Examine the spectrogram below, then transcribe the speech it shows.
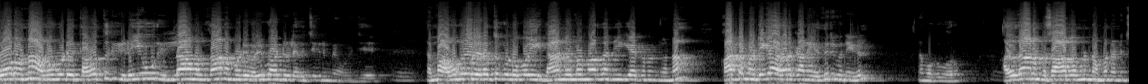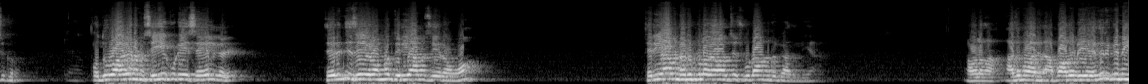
போனோம்னா அவங்களுடைய தவத்துக்கு இடையூறு இல்லாமல் தான் நம்மளுடைய வழிபாட்டுகளை வச்சுக்கணுமே ஒழிஞ்சு நம்ம அவங்களோட இடத்துக்குள்ளே போய் நான் சொல்ற மாதிரி தான் நீ கேட்கணும்னு சொன்னால் ஆட்டோமேட்டிக்காக அதற்கான எதிர்வினைகள் நமக்கு வரும். அதுதான் நம்ம சாபம்னு நம்ம நினச்சிக்கிறோம். பொதுவாக நம்ம செய்யக்கூடிய செயல்கள் தெரிஞ்சு செய்கிறோமோ தெரியாமல் செய்கிறோமோ தெரியாமல் நெருப்புல வச்சு சுடாமல் இருக்காது இல்லையா? அவ்வளோதான் அது மாதிரி தான் அப்போ அதோடைய எதிர்வினை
